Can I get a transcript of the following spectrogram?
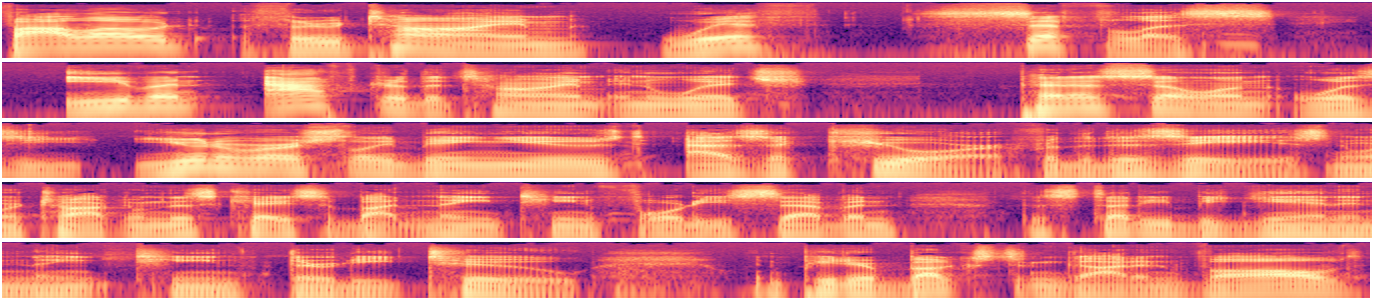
followed through time with syphilis, even after the time in which penicillin was universally being used as a cure for the disease. And we're talking in this case about 1947. The study began in 1932. When Peter Buxton got involved,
